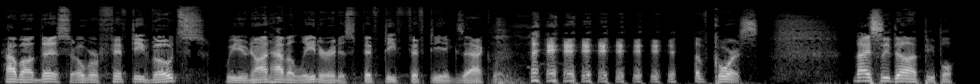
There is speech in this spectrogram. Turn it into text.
How about this? Over fifty votes. We do not have a leader. It is 50-50 exactly. of course. Nicely done, people.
